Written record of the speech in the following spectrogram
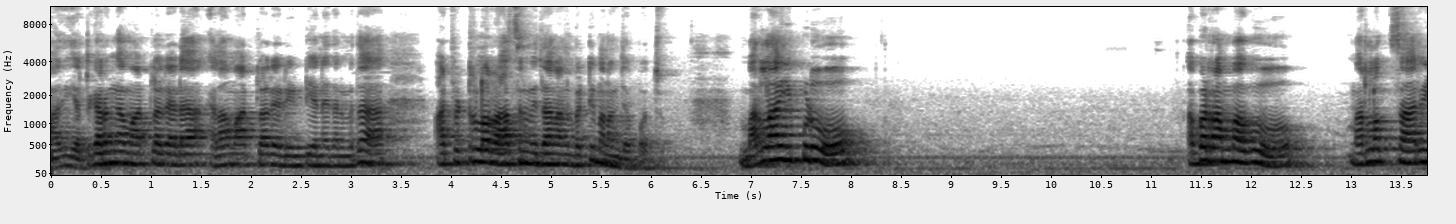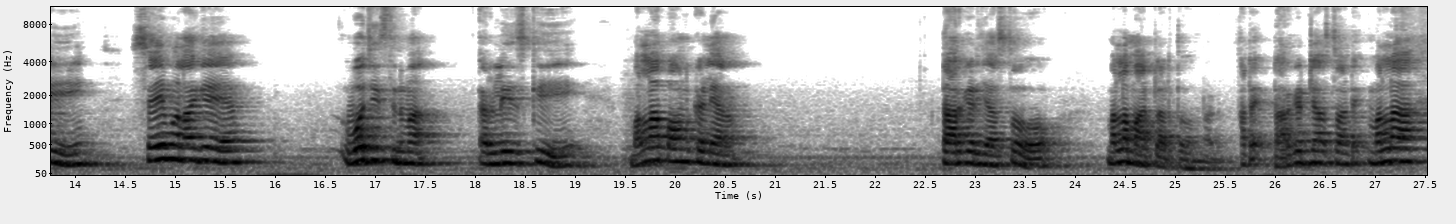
అది ఎట్టకరంగా మాట్లాడా ఎలా మాట్లాడాడు ఏంటి అనే దాని మీద ఆ ట్విట్టర్లో రాసిన విధానాన్ని బట్టి మనం చెప్పొచ్చు. మరలా ఇప్పుడు అబ్బర్ రాంబాబు మరొకసారి సేమ్ అలాగే ఓజీ సినిమా రిలీజ్కి మళ్ళా పవన్ కళ్యాణ్ టార్గెట్ చేస్తూ మళ్ళా మాట్లాడుతూ ఉన్నాడు. అంటే టార్గెట్ చేస్తూ అంటే మళ్ళా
